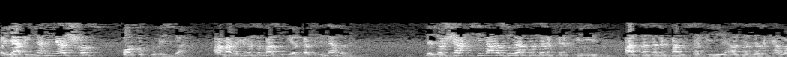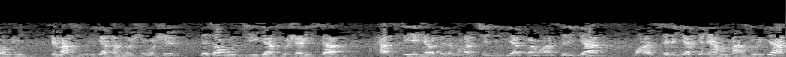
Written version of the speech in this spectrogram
و یقینا این اشخاص پاسخگو نیستن. عملشون اصلا مسئولیت پذیری نداره. لذا شخصی معذور از نظر فقهی از نظر فلسفی از نظر کلامی که مسئولیت هم داشته باشه. لذا حجیت و شهیدت تصریح کرده به منجزیت و معذریت. معذریت یعنی همون معذوریت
